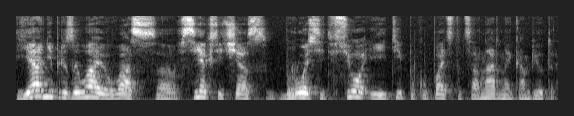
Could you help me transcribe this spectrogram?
Я не призываю вас э, всех сейчас бросить все и идти покупать стационарные компьютеры.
